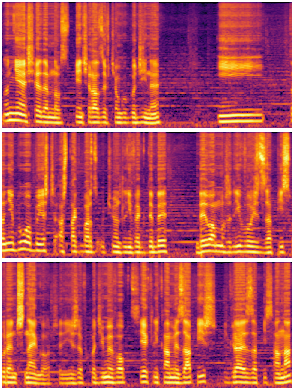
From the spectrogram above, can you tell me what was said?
no nie 7, no z 5 razy w ciągu godziny i to nie byłoby jeszcze aż tak bardzo uciążliwe, gdyby była możliwość zapisu ręcznego, czyli że wchodzimy w opcję, klikamy zapisz i gra jest zapisana,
